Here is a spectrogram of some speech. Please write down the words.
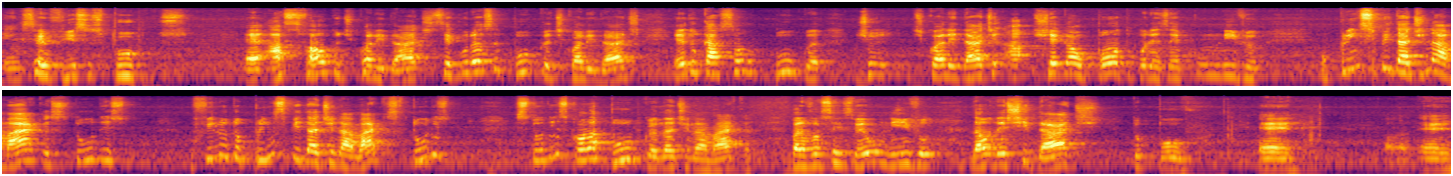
em serviços públicos é, asfalto de qualidade, segurança pública de qualidade, educação pública de, de qualidade, a, chega ao ponto, por exemplo, um nível. O príncipe da Dinamarca estuda, o filho do príncipe da Dinamarca estuda, estuda em escola pública na Dinamarca, para vocês verem o nível da honestidade do povo. É, é,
